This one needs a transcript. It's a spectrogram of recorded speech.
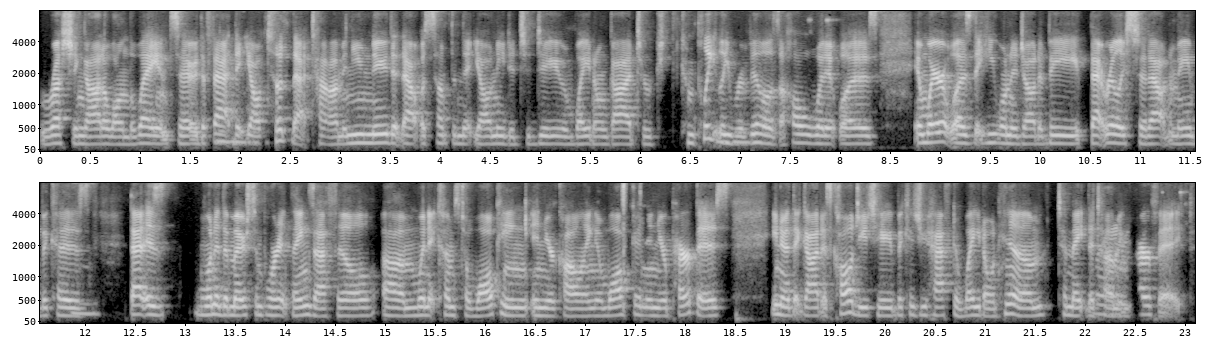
rushing God along the way. And so the fact mm-hmm. that y'all took that time and you knew that that was something that y'all needed to do and wait on God to completely mm-hmm. reveal as a whole what it was and where it was that He wanted y'all to be, that really stood out to me because mm-hmm. that is one of the most important things I feel um, when it comes to walking in your calling and walking in your purpose, you know, that God has called you to because you have to wait on Him to make the right. timing perfect.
